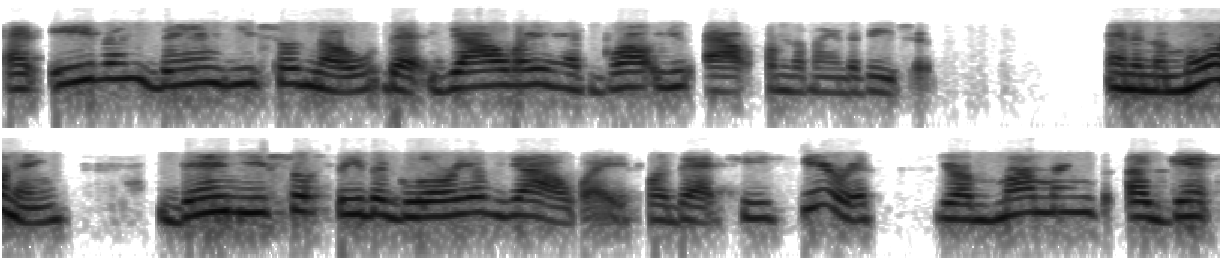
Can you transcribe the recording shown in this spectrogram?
And even then ye shall know that Yahweh hath brought you out from the land of Egypt. And in the morning, then ye shall see the glory of Yahweh, for that he heareth your murmurings against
